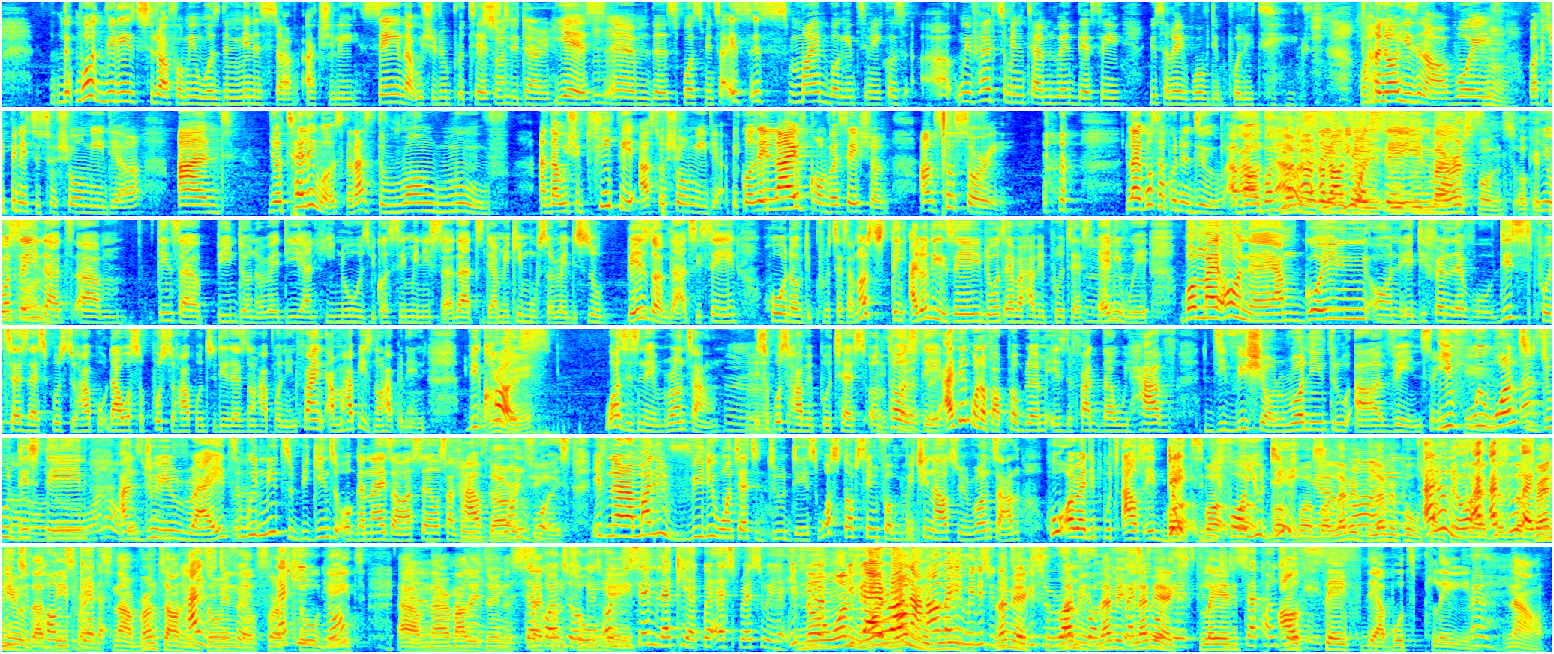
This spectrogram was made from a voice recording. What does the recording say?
the, what really stood out for me was the minister actually saying that we shouldn't protest. Sunday Dare. Yes, mm -hmm. um, the sports minister. It's, it's mind-boggling to me because uh, we've heard so many times when they're saying youth are not involved in politics. we're not using our voice. Mm. We're keeping it to social media. And you're telling us that that's the wrong move and that we should keep it as social media because a live conversation, I'm so sorry. like what's that going to do about, um, but he, was, saying, he was saying in my response okay he was saying that um, things are being done already and he knows because he's a minister that they are making moves already. So based on that, he's saying hold off the protest. I'm not think I don't think he's saying don't ever have a protest mm. anyway. But my own, eh, I'm going on a different level. This protest that's supposed to happen that was supposed to happen today that's not happening. Fine, I'm happy it's not happening. Because really? What's his name? Runtown mm. is supposed to have a protest on, on Thursday. Thursday. I think one of our problem is the fact that we have division running through our veins. Thank if you. we want That's to do this thing and do it right, mm. we need to begin to organize ourselves and have one voice. If Naira Marley really wanted to do this, what stops him from reaching out to a Runtown who already put out a date but, but, before but, you did? But, but, let me well, let me put something I don't know. I, I, feel the, like the we need to come different. together. Now, Runtown is doing the first toll gate. Um, um, Naramali is doing the, the second, toll gate. On the same Lekki Epe Expressway. If no, you're, one, if you're one, a runner, how many minutes would it take you to run from the first let me explain to the second how safe they are both playing uh. now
